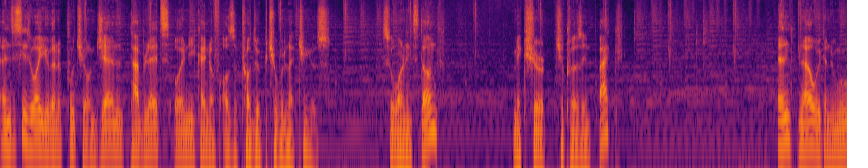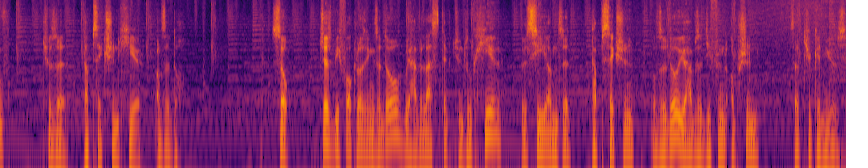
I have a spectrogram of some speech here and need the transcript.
And this is where you're going to put your gel, tablets, or any kind of other product you would like to use. So when it's done, make sure to close it back. And now going to move to the top section here of the door. So just before closing the door, we have a last step to do here. You see on the top section of the door, you have the different options that you can use.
